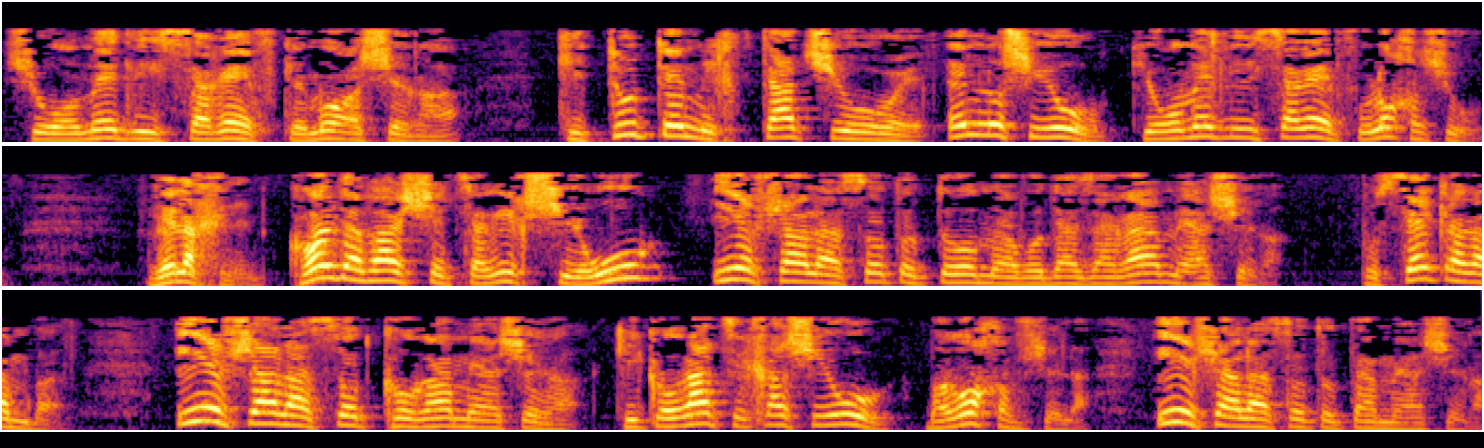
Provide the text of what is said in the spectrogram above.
שהוא עומד להישרף כמו אשרה, כיתותם מכתת שיעורי. אין לו שיעור, כי הוא עומד להישרף, הוא לא חשוב. ולכן, כל דבר שצריך שיעור, אי אפשר לעשות אותו מעבודה זרה, מאשרה. פוסק הרמב"ם, אי אפשר לעשות קורה מאשרה, כי קורה צריכה שיעור ברוחב שלה. אי אפשר לעשות אותה מאשרה.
